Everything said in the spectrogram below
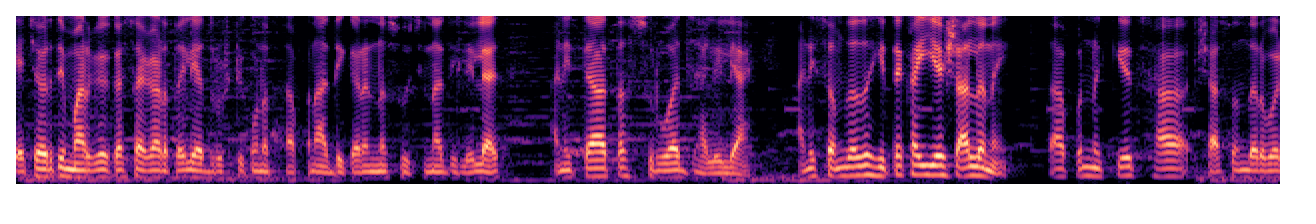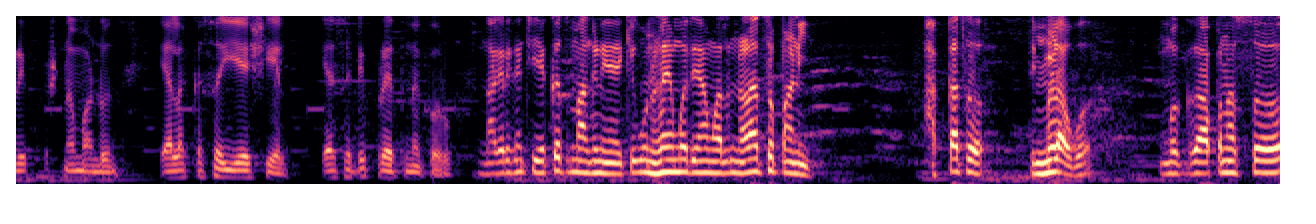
याच्यावरती मार्ग कसा काढता येईल या दृष्टिकोनातून आपण अधिकाऱ्यांना सूचना दिलेल्या आहेत आणि त्या आता सुरुवात झालेली आहे. आणि समजा जर इथं काही यश आलं नाही तर आपण नक्कीच हा शासन दरबारी प्रश्न मांडून याला कसं यश येईल? यासाठी प्रयत्न करू. नागरिकांची एकच मागणी आहे की उन्हाळ्यामध्ये आम्हाला नळाचं पाणी हक्काचं ते मिळावं. मग आपण असं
